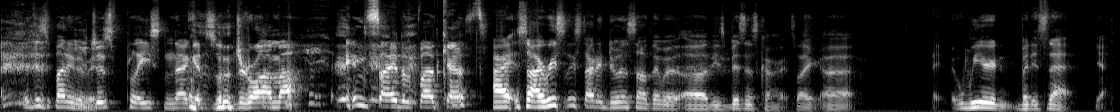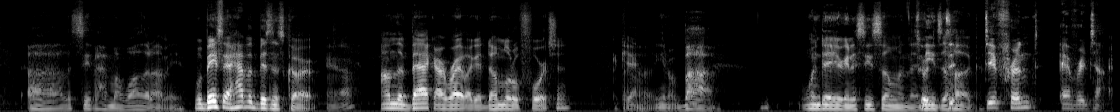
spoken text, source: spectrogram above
It's just funny to You me. just placed nuggets of drama inside of the podcast. All right, so I recently started doing something with uh, these business cards. Like, uh, weird, but it's that. Yeah. Uh, let's see if I have my wallet on me. Well, basically, I have a business card. Yeah. On the back, I write like a dumb little fortune. Okay. Uh, you know, Bob. One day you're gonna see someone that So needs a hug. Different every time.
